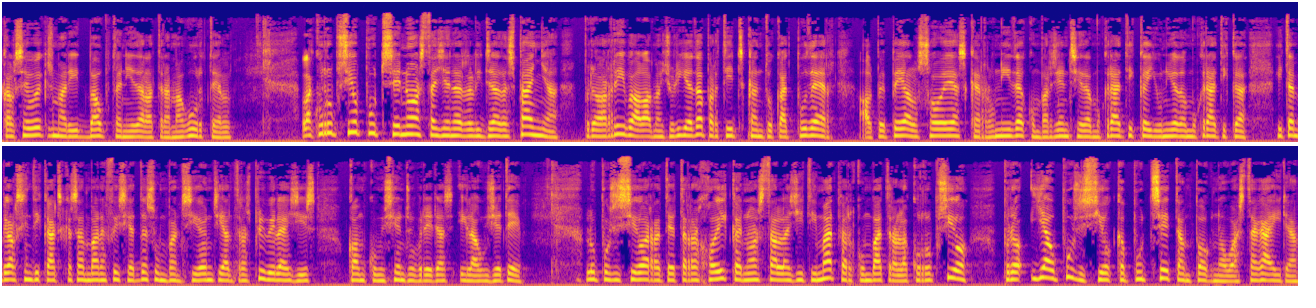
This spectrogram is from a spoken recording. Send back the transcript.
que el seu exmarit va obtenir de la trama Gürtel. La corrupció potser no està generalitzada a Espanya, però arriba a la majoria de partits que han tocat poder, el PP, el PSOE, Esquerra Unida, Convergència Democràtica i Unió Democràtica, i també els sindicats que s'han beneficiat de subvencions i altres privilegis, com comissions obreres i la UGT. L'oposició ha retet a Rajoy que no està legitimat per combatre la corrupció, però hi ha oposició que potser tampoc no ho està gaire.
